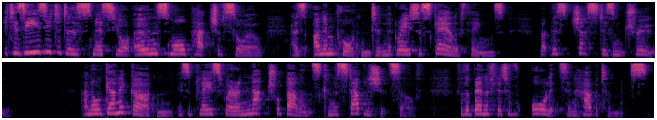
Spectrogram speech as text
It is easy to dismiss your own small patch of soil as unimportant in the greater scale of things, but this just isn't true. An organic garden is a place where a natural balance can establish itself for the benefit of all its inhabitants.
